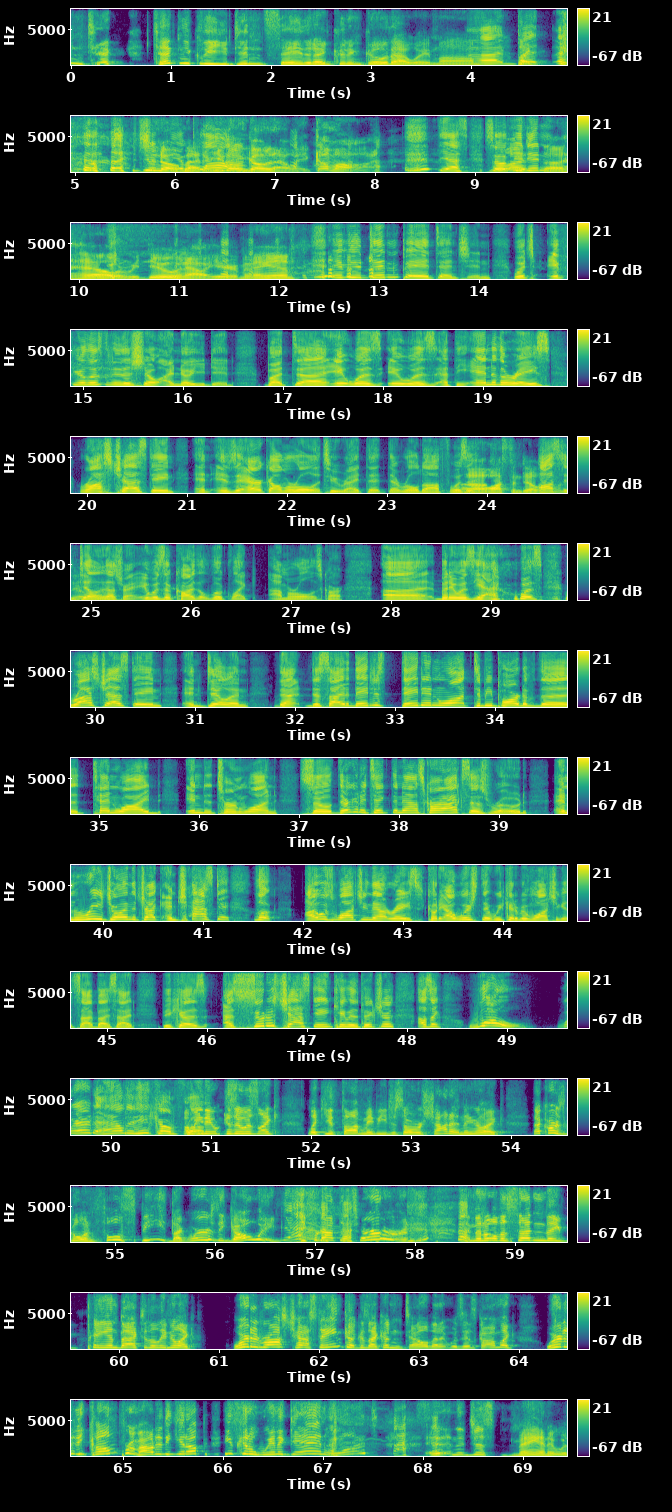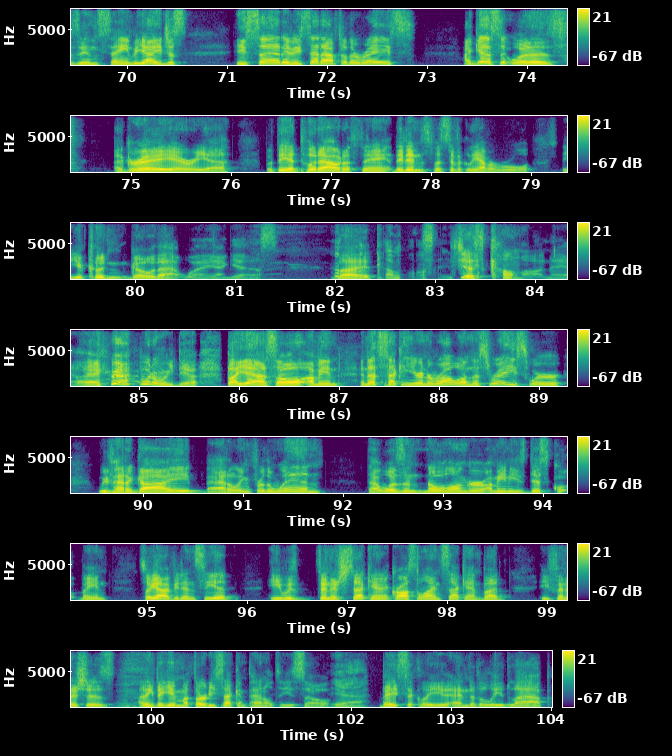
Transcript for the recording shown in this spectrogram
technically, you didn't say that I couldn't go that way, mom. uh, but it you know be better. You don't go that way. Come on. Yes. So what if you didn't, the hell are we doing out here, man? if you didn't pay attention, which if you're listening to this show, I know you did, but uh, it was it was at the end of the race. Ross Chastain and it was Aric Almirola too, right? That that rolled off was it? Uh, Austin Dillon. Austin Dillon, that's right. It was a car that looked like Almirola's car. Uh, but it was, yeah, it was Ross Chastain and Dillon that decided they just they didn't want to be part of the 10 wide into turn one. So they're gonna take the NASCAR access road and rejoin the track. And Chastain, look, I was watching that race, Cody. I wish that we could have been watching it side by side because as soon as Chastain came in the picture, I was like, whoa, where the hell did he come from? I mean, because it, was like, like you thought maybe you just overshot it, and then you're like, that car's going full speed. Like, where is he going? Yeah. He forgot to turn, and then all of a sudden they pan back to the lead. And you're like, where did Ross Chastain come? Because I couldn't tell that it was his car. I'm like, where did he come from? How did he get up? He's gonna win again. What? and, and it just, man, it was insane. But yeah, he just he said, and he said after the race, I guess it was a gray area, but they had put out a thing. They didn't specifically have a rule that you couldn't go that way, I guess. But Come on. just come on, man. Like, what are we doing? But yeah, so I mean, and that's second year in a row on this race where we've had a guy battling for the win that wasn't no longer. I mean, he's disco. I mean, so yeah, if you didn't see it, he was finished second, across the line second, but he finishes. I think they gave him a 30 second penalty. So Yeah. basically, the end of the lead lap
